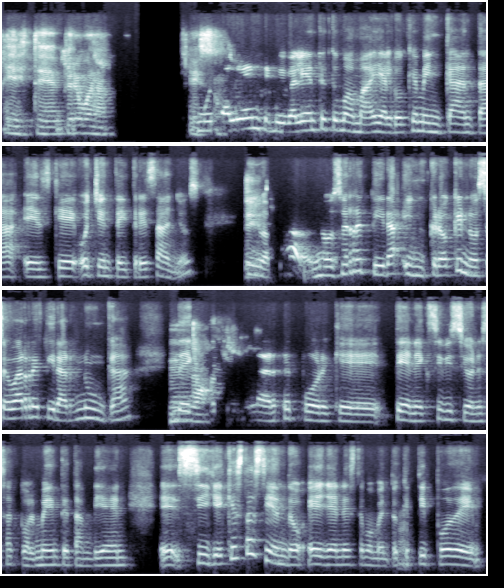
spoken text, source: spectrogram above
Este, pero bueno, Muy valiente, muy valiente tu mamá y algo que me encanta es que 83 años no, se retira y creo que no se va a retirar nunca de arte porque tiene exhibiciones actualmente también. Eh, sigue, ¿qué está haciendo ella en este momento? ¿Qué tipo de,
